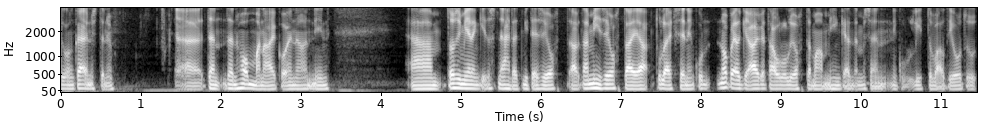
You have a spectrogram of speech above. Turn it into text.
on käynnistänyt – tämän, tämän homman aikoinaan, niin ää, tosi mielenkiintoista nähdä, että miten se johtaa, tai mihin se johtaa ja tuleeko se niin kuin nopeallakin aikataululla johtamaan mihinkään tämmöiseen niin kuin liittovaltioitu,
